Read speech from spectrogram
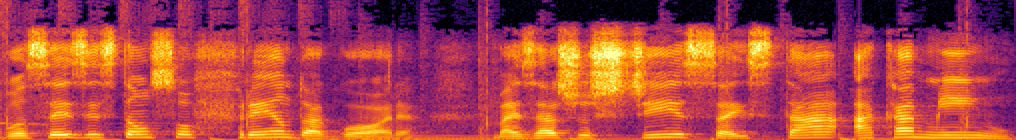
Vocês estão sofrendo agora, mas a justiça está a caminho.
